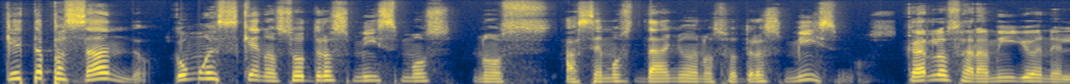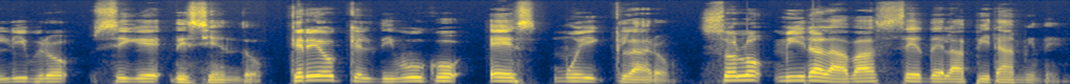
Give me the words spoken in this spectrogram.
¿Qué está pasando? ¿Cómo es que nosotros mismos nos hacemos daño a nosotros mismos? Carlos Aramillo en el libro sigue diciendo, creo que el dibujo es muy claro. Solo mira la base de la pirámide.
